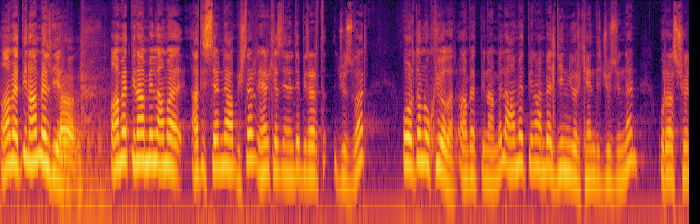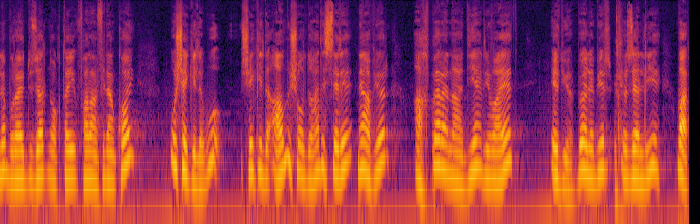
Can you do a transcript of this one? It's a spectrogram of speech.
Ahmet bin Hanbel diyelim. Tamam. Ahmet bin Hanbel'in ama hadislerini ne yapmışlar? Herkesin elinde birer cüz var. Oradan okuyorlar Ahmet bin Hanbel. Ahmet bin Hanbel dinliyor kendi cüzünden. Orası şöyle burayı düzelt noktayı falan filan koy. O şekilde bu şekilde almış olduğu hadisleri ne yapıyor? Ahberana diye rivayet ediyor. Böyle bir özelliği var.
